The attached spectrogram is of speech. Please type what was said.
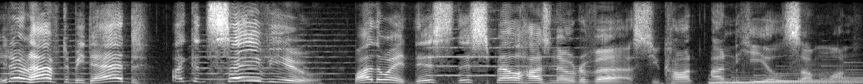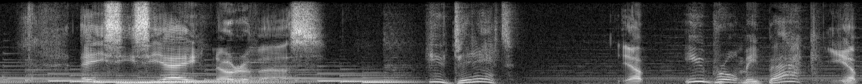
You don't have to be dead. I can save you. By the way, this this spell has no reverse. You can't unheal someone. ACCA, no reverse. You did it. Yep, You brought me back. yep.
